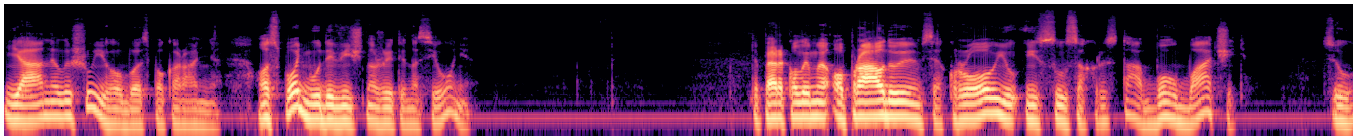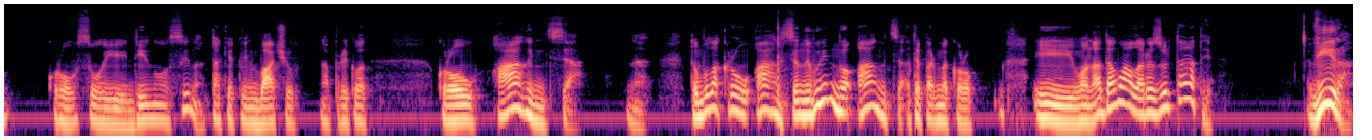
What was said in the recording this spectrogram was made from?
Я не лишу його без покарання. Господь буде вічно жити на Сіоні. Тепер, коли ми оправдуємося кров'ю Ісуса Христа, Бог бачить цю кров свого єдиного Сина, так як Він бачив, наприклад, кров Агнця. То була кров Агнця, невинно Агнця, а тепер ми кров. І вона давала результати. Віра.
